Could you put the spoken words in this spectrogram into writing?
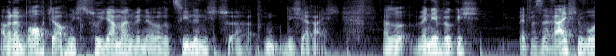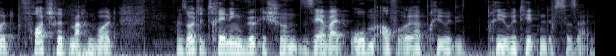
Aber dann braucht ihr auch nicht zu jammern, wenn ihr eure Ziele nicht, zu, nicht erreicht. Also wenn ihr wirklich etwas erreichen wollt, Fortschritt machen wollt, dann sollte Training wirklich schon sehr weit oben auf eurer Prioritätenliste sein.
